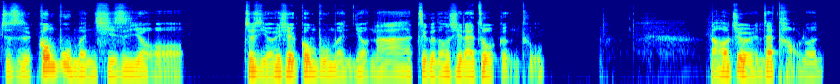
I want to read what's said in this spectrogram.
就是公部门其实有，就是有一些公部门有拿这个东西来做梗图，然后就有人在讨论。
